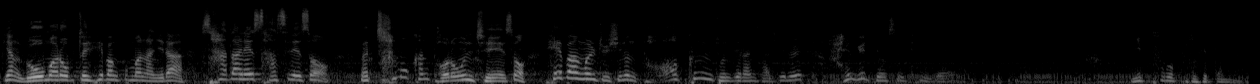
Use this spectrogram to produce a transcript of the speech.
그냥 로마로부터 해방뿐만 아니라 사단의 사슬에서 참혹한 더러운 죄에서 해방을 주시는 더 큰 존재라는 사실을 알게 되었을 텐데 2% 부족했단 말이에요.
